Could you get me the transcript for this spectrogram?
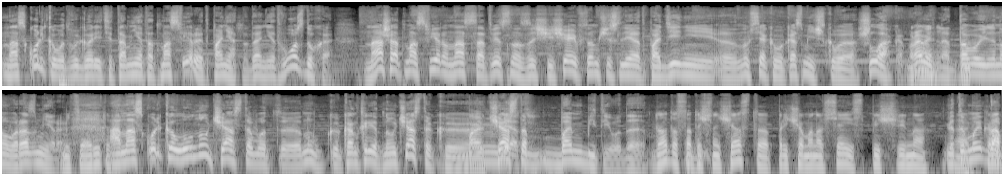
Насколько, вот вы говорите, там нет атмосферы, это понятно, да, нет воздуха. Наша атмосфера нас, соответственно, защищает в том числе от падений, э, ну, всякого космического шлака, правильно? От того или иного размера. Метеоритов. А насколько Луну часто, вот, э, ну, к- конкретный участок, э, Бомбят. часто бомбит его, да? Да, достаточно часто, причем она вся испещрена Это э, мы, да, кратерами.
